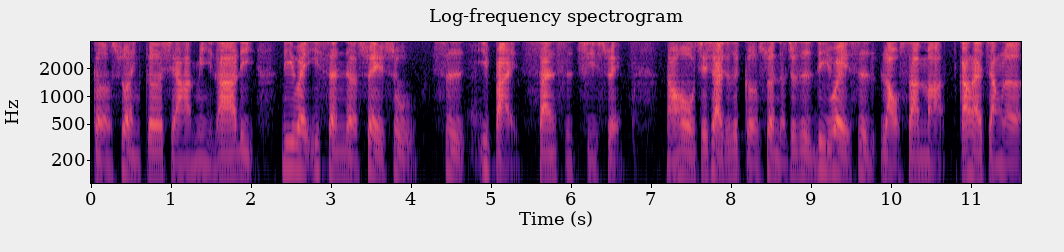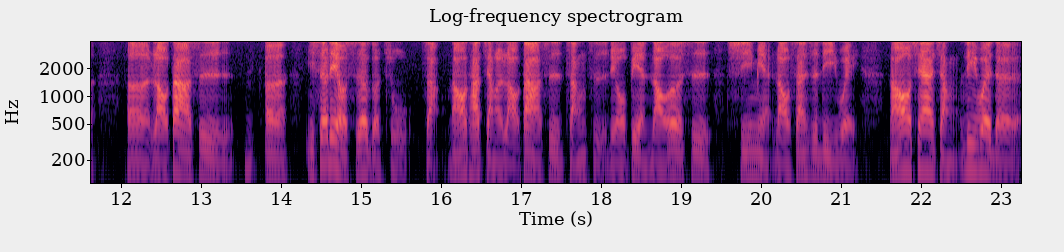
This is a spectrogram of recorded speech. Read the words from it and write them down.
葛顺、哥辖、米拉利。利位一生的岁数是一百三十七岁，然后接下来就是葛顺的，就是利位是老三嘛。刚才讲了，呃，老大是呃以色列有十二个族长，然后他讲了老大是长子刘辩，老二是西缅，老三是立位，然后现在讲利位的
